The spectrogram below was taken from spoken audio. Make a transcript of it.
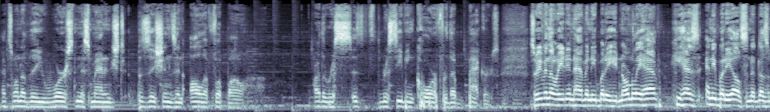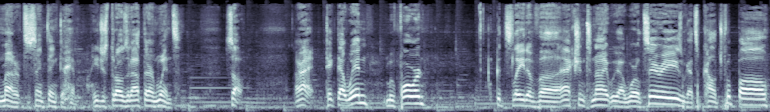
That's one of the worst mismanaged positions in all of football are the, rec- receiving corps for the Packers. So even though he didn't have anybody he'd normally have, he has anybody else, and it doesn't matter. It's the same thing to him. He just throws it out there and wins. So, all right, take that win, move forward. Good slate of uh, action tonight. We got World Series, we got some college football,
